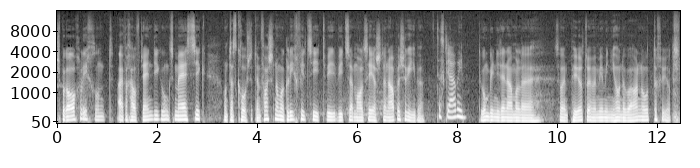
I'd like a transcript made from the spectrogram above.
sprachlich und einfach auch verständigungsmässig. Und das kostet dann fast nochmal gleich viel Zeit, wie, wie einmal das erste abschreiben. Das glaube ich. Darum bin ich dann einmal äh, so empört, wenn man mir meine Honorarnoten kürzt.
